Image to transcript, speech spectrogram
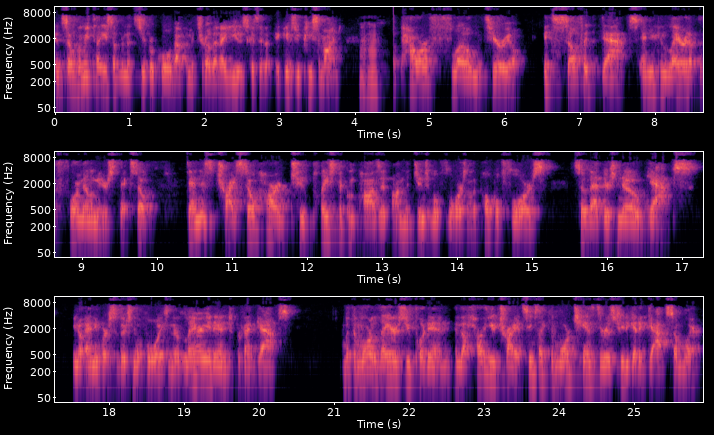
And so let me tell you something that's super cool about the material that I use because it it gives you peace of mind. Mm-hmm. A power flow material. It self adapts, and you can layer it up to four millimeters thick. So dentists try so hard to place the composite on the gingival floors, on the pulpal floors so that there's no gaps, you know, anywhere. So there's no voids and they're layering it in to prevent gaps. But the more layers you put in and the harder you try, it seems like the more chance there is for you to get a gap somewhere,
